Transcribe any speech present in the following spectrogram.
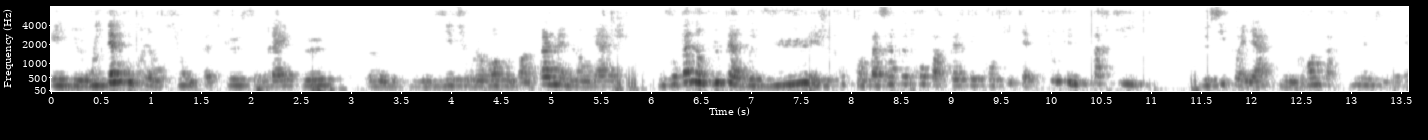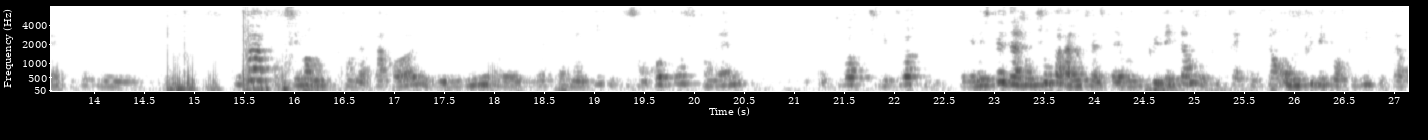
et oui, d'incompréhension, parce que c'est vrai que, euh, vous le disiez sur l'Europe, on ne parle pas le même langage, mais il ne faut pas non plus perdre de vue, et je trouve qu'on passe un peu trop par perte et profit, qu'il y a toute une partie de citoyens, une grande partie même, je dirais, peut-être même qui n'ont pas forcément envie de prendre la parole et de devenir euh, des alternatives, et qui s'en reposent quand même au pouvoir, sur les pouvoirs. Il y a une espèce d'injonction paradoxale, c'est-à-dire on ne veut plus de l'État, on ne fait plus très confiance, on ne veut plus des pouvoirs publics, État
